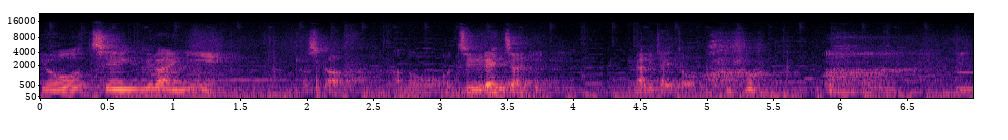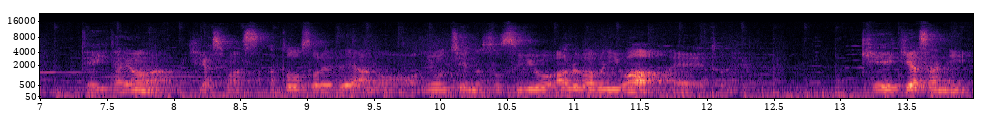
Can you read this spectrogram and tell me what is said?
幼稚園ぐらいに確かあの10レンジャーになりたいと 言っていたような気がします。あとそれであの幼稚園の卒業アルバムにはえっ、とねケーキ屋さんに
